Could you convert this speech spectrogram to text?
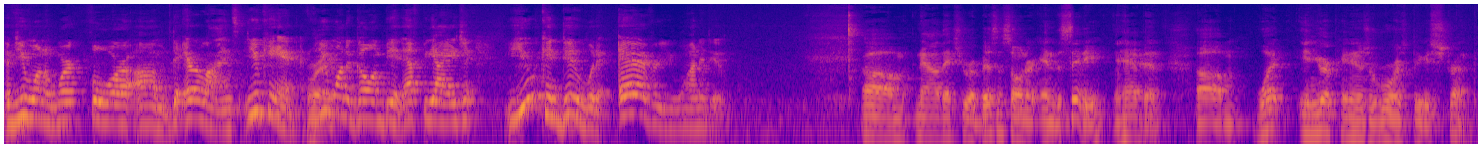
If you want to work for um, the airlines, you can. If you want to go and be an FBI agent, you can do whatever you want to do. Um, now that you're a business owner in the city and have been, um, what, in your opinion, is Aurora's biggest strength?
